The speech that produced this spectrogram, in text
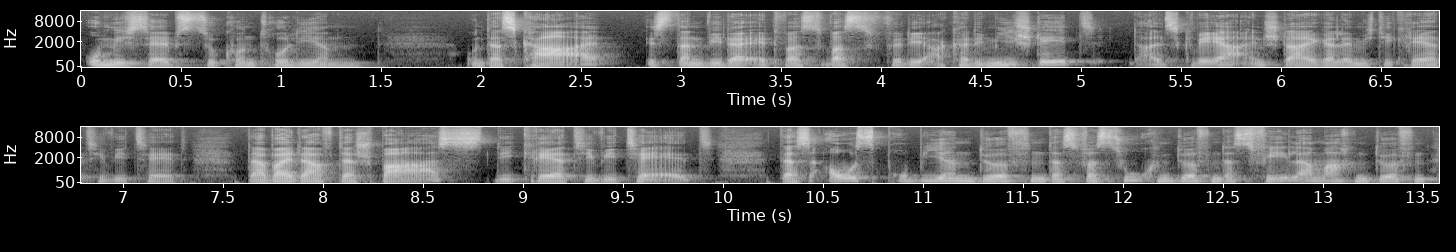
um mich selbst zu kontrollieren? Und das K ist dann wieder etwas, was für die Akademie steht, als Quereinsteiger, nämlich die Kreativität. Dabei darf der Spaß, die Kreativität, das Ausprobieren dürfen, das Versuchen dürfen, das Fehler machen dürfen,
